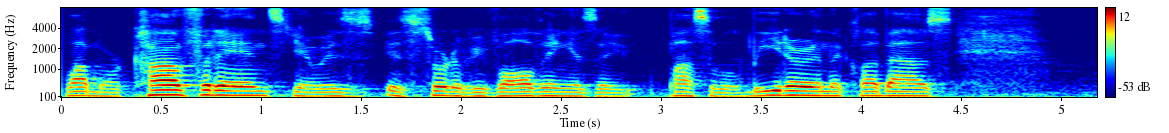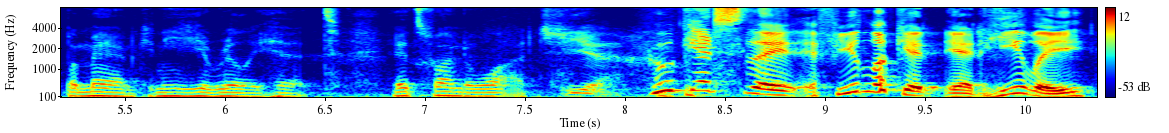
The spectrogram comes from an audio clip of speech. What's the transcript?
a lot more confidence. You know, is is sort of evolving as a possible leader in the clubhouse. But man, can he really hit? It's fun to watch. Yeah. Who gets the? If you look at at Healy,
